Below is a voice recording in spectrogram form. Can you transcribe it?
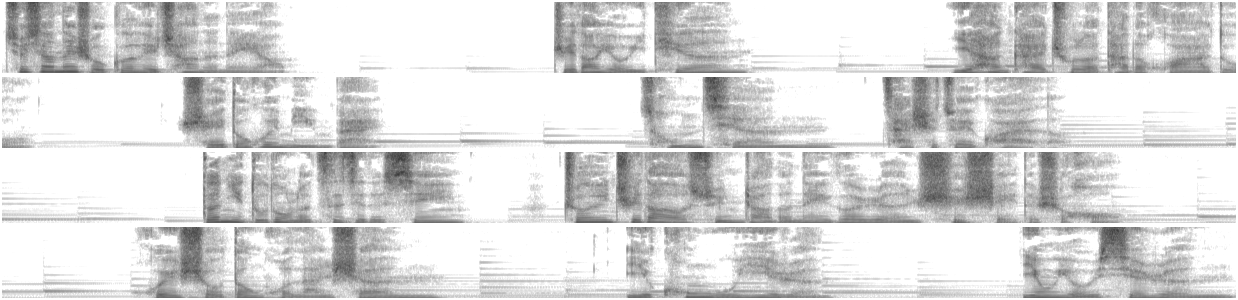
就像那首歌里唱的那样，直到有一天。遗憾开出了它的花朵，谁都会明白。从前才是最快乐。等你读懂了自己的心，终于知道要寻找的那个人是谁的时候，回首灯火阑珊，已空无一人。因为有一些人，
